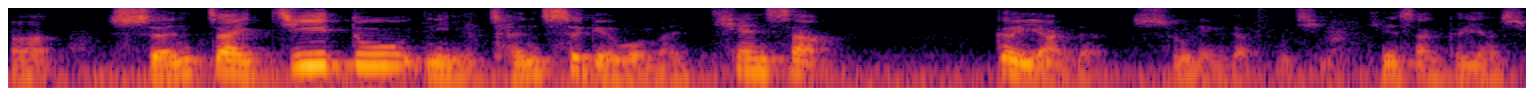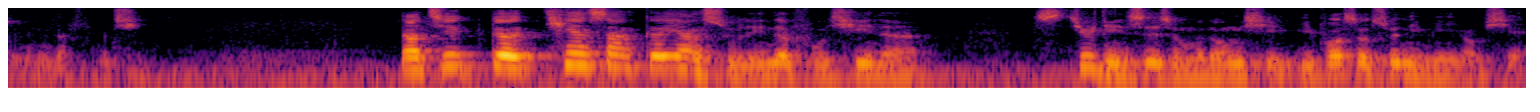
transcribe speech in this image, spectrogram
啊，神在基督里曾赐给我们天上各样的属灵的福气，天上各样属灵的福气。那这个天上各样属灵的福气呢，究竟是什么东西？以佛所书里面有写，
